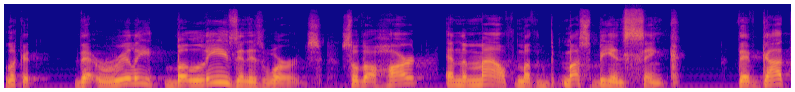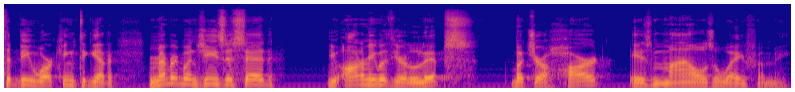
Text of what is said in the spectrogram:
look at, that really believes in his words. So the heart and the mouth must, must be in sync. They've got to be working together. Remember when Jesus said, You honor me with your lips, but your heart is miles away from me?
